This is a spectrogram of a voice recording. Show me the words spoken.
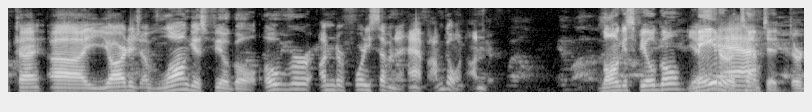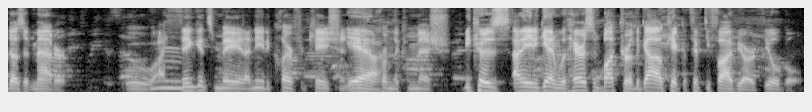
Okay. Uh, yardage of longest field goal over under 47 and a half. I'm going under. Longest field goal Yeah. made or Yeah. attempted, or does it matter? Ooh, I Mm. think it's made. I need a clarification Yeah. from the commish. Because I mean, again, with Harrison Butker, the guy will kick a 55 yard field goal.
